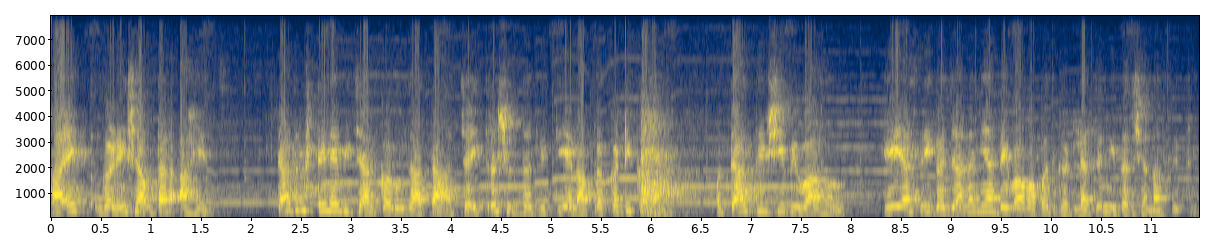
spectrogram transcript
हा एक गणेश अवतार आहेच. त्या दृष्टीने विचार करू जाता चैत्र शुद्ध द्वितीयेला प्रकटीकरण व त्याच दिवशी विवाह हे या श्री गजानन या देवाबाबत घडल्याचे निदर्शनास येते.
